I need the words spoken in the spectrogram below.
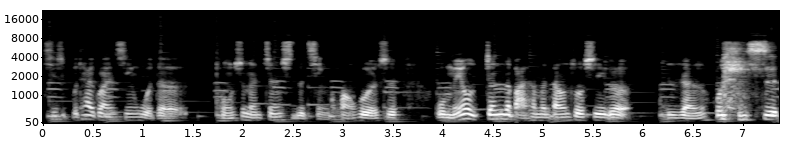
其实不太关心我的同事们真实的情况，或者是我没有真的把他们当做是一个人 或者是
